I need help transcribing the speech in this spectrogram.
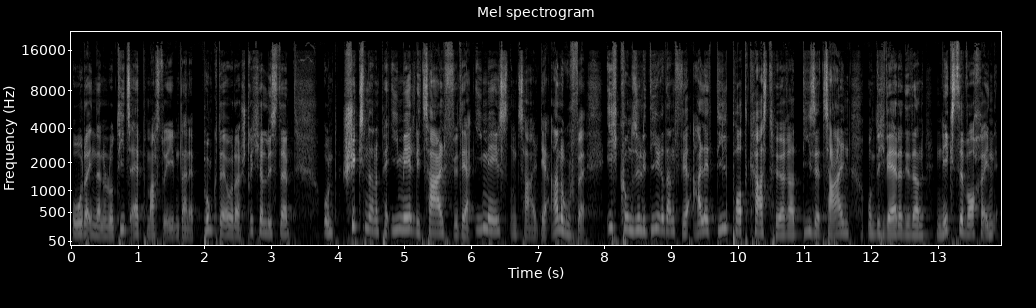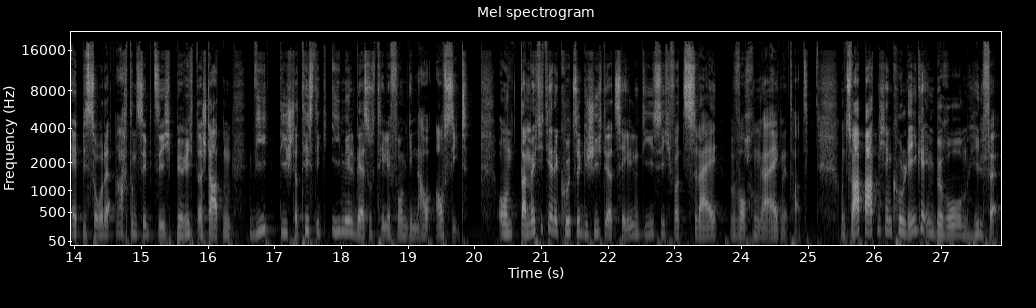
oder in deiner Notiz-App machst du eben deine Punkte oder Stricherliste und schickst mir dann per E-Mail die Zahl für der E-Mails und Zahl der Anrufe. Ich konsolidiere dann für alle Deal-Podcast-Hörer diese Zahlen und ich werde dir dann nächste Woche in Episode 78 Bericht erstatten, wie die Statistik E-Mail versus Telefon genau aussieht. Und da möchte ich dir eine kurze Geschichte erzählen, die sich vor zwei Wochen ereignet hat. Und zwar bat mich ein Kollege im Büro um Hilfe.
